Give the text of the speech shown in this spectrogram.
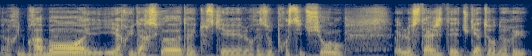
rue de Brabant, il y a rue d'Arscott, avec tout ce qui est le réseau de prostitution. Donc, le stage était éducateur de rue.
